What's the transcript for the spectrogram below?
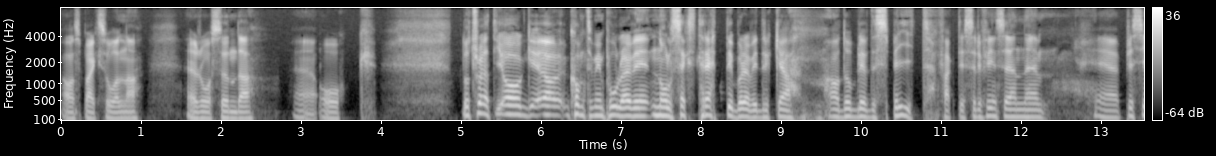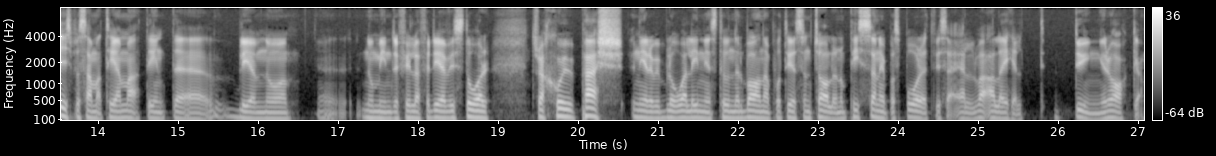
avspark Solna, eh, Råsunda. Eh, och då tror jag att jag, jag kom till min polare vid 06.30 började vi dricka, ja då blev det sprit faktiskt. Så det finns en, eh, eh, precis på samma tema, att det inte blev något eh, något mindre fylla för det. Vi står, tror jag, sju pers nere vid blåa linjens tunnelbana på T-centralen och pissar ner på spåret vid så här 11. Alla är helt dyngraka.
